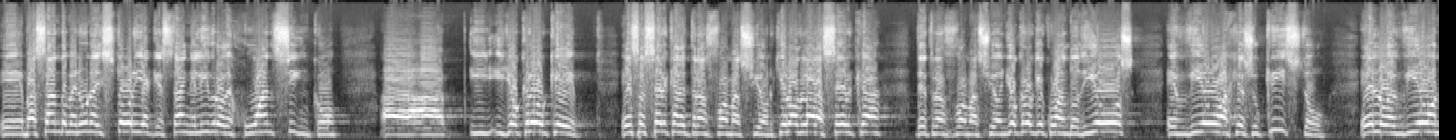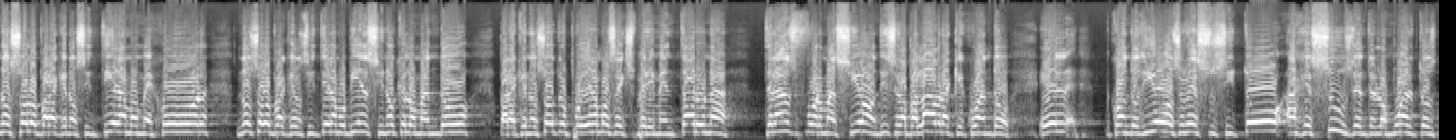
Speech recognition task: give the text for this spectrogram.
eh, basándome en una historia que está en el libro de Juan 5 ah, ah, y, y yo creo que es acerca de transformación. Quiero hablar acerca de transformación. Yo creo que cuando Dios envió a Jesucristo, Él lo envió no solo para que nos sintiéramos mejor, no solo para que nos sintiéramos bien, sino que lo mandó para que nosotros pudiéramos experimentar una transformación. Dice la palabra que cuando él cuando Dios resucitó a Jesús de entre los muertos,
